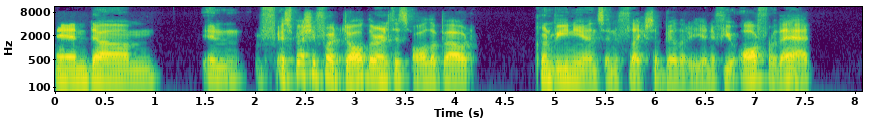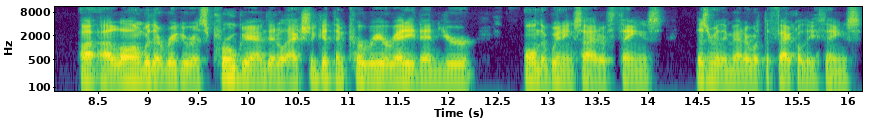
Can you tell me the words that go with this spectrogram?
And um in especially for adult learners, it's all about convenience and flexibility. And if you offer that uh, along with a rigorous program that'll actually get them career ready, then you're on the winning side of things. Doesn't really matter what the faculty thinks.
